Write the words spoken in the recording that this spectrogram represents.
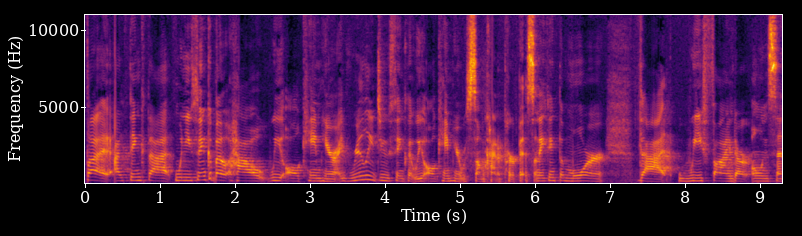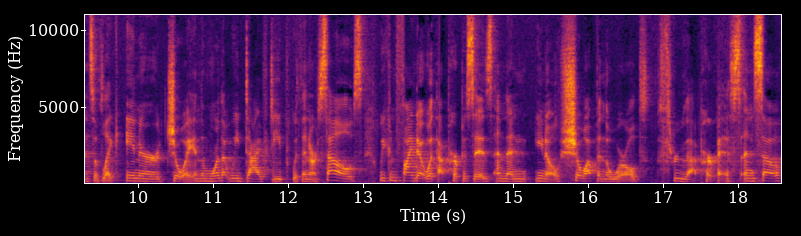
but I think that when you think about how we all came here, I really do think that we all came here with some kind of purpose. And I think the more that we find our own sense of like inner joy and the more that we dive deep within ourselves, we can find out what that purpose is and then, you know, show up in the world through that purpose. And so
